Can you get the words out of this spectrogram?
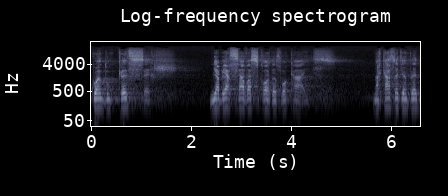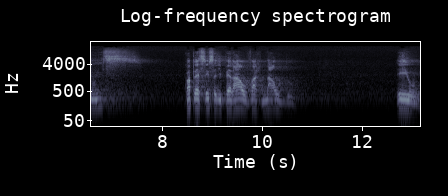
Quando um câncer me ameaçava as cordas vocais, na casa de André Luiz, com a presença de Peralva, Arnaldo, eu,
